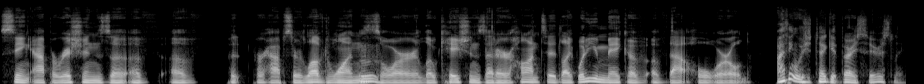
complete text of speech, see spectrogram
seeing apparitions of of, of perhaps their loved ones mm. or locations that are haunted. Like, what do you make of of that whole world? I think we should take it very seriously.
